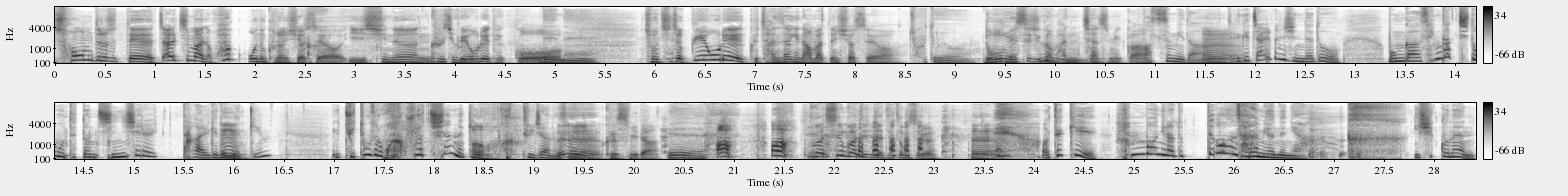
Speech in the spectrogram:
처음 들었을 때 짧지만 확 오는 그런 시였어요. 이 시는 그죠. 꽤 오래됐고 네네. 전 진짜 꽤 오래 그 잔상이 남았던 시였어요. 저도요. 너무 이게, 메시지가 음, 많지 않습니까? 맞습니다. 음. 되게 짧은 시인데도 뭔가 생각지도 못했던 진실을 딱 알게 된 음. 느낌? 이 뒤통수를 확 후려치는 느낌이 어. 확 들지 네, 않으세요? 네, 그렇습니다. 예. 아, 누가 치는 것 같아, 진짜 뒤통수를. 네. 어, 특히 한 번이라도 뜨거운 사람이었느냐. 크, 이 식구는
